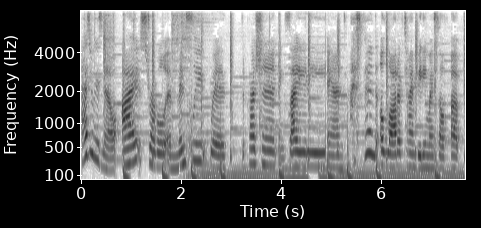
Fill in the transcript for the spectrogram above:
As you guys know, I struggle immensely with depression, anxiety, and I spend a lot of time beating myself up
